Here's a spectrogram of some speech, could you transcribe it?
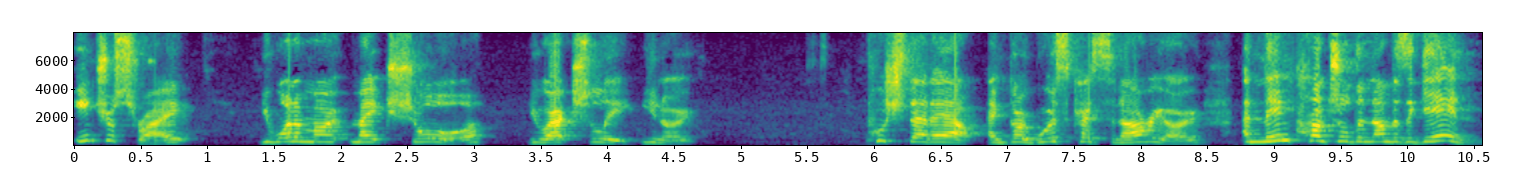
interest rate, you want to mo- make sure you actually, you know, push that out and go worst case scenario and then crunch all the numbers again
